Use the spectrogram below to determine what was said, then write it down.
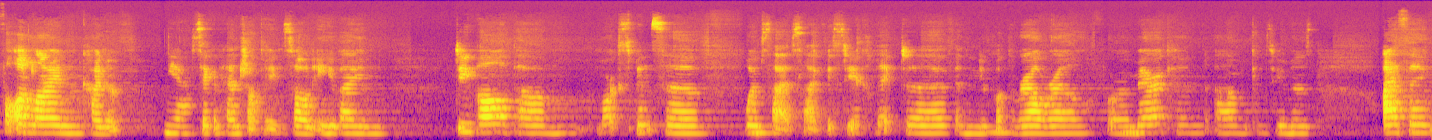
for online kind of yeah. secondhand shopping, so on eBay and Depop, um, more expensive websites like Vestiaire Collective, and then you've got the RealReal for American um, consumers. I think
